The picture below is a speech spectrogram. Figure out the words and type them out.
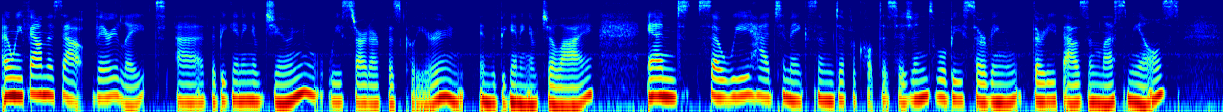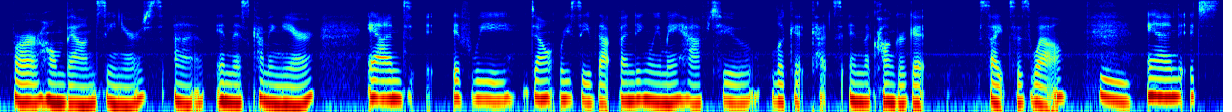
And we found this out very late, uh, the beginning of June. We start our fiscal year in, in the beginning of July. And so we had to make some difficult decisions. We'll be serving 30,000 less meals for our homebound seniors uh, in this coming year. And if we don't receive that funding, we may have to look at cuts in the congregate sites as well. Hmm. And it's,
